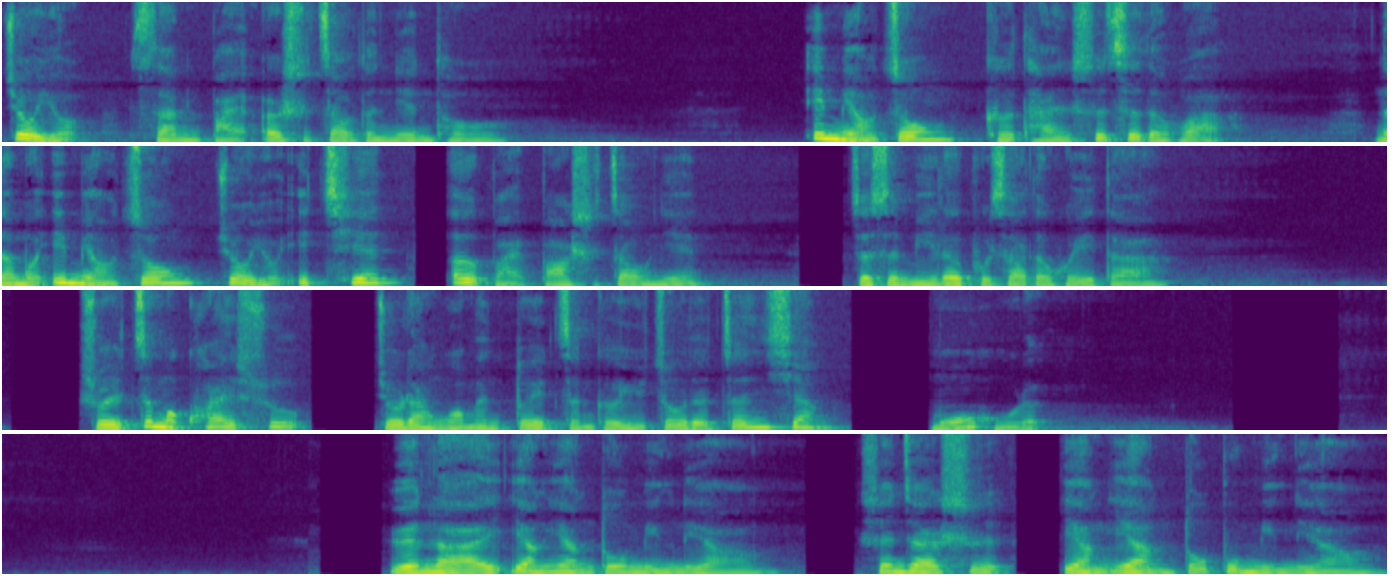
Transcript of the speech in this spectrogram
就有三百二十兆的念头。一秒钟可谈四次的话，那么一秒钟就有一千二百八十兆念。这是弥勒菩萨的回答。所以这么快速，就让我们对整个宇宙的真相模糊了。原来样样都明了，现在是样样都不明了，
